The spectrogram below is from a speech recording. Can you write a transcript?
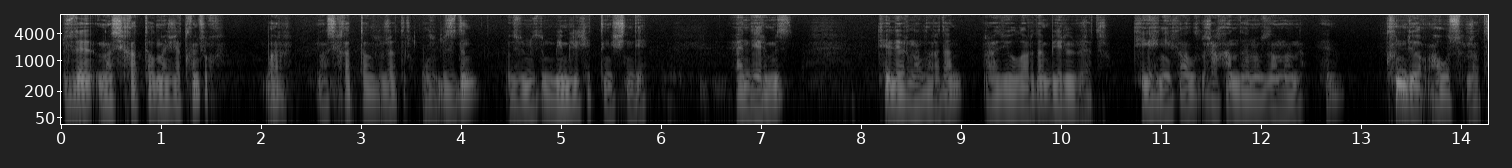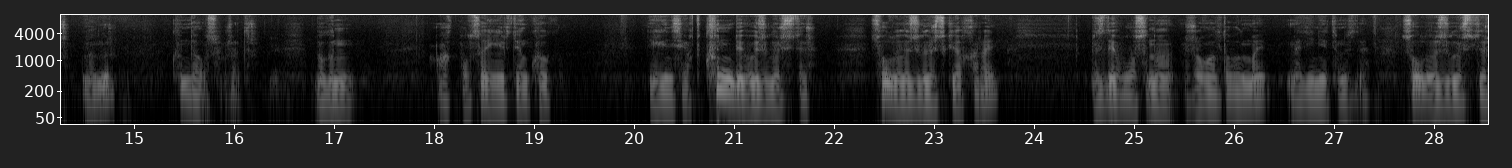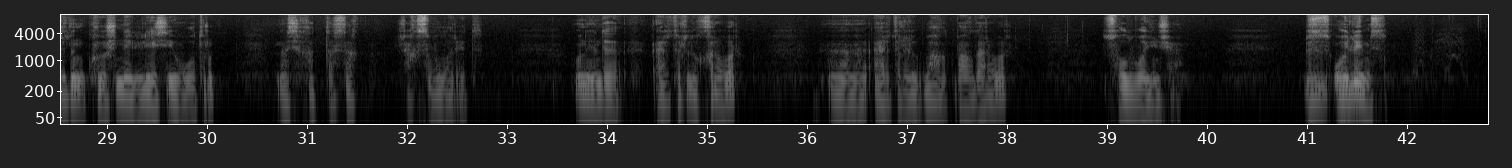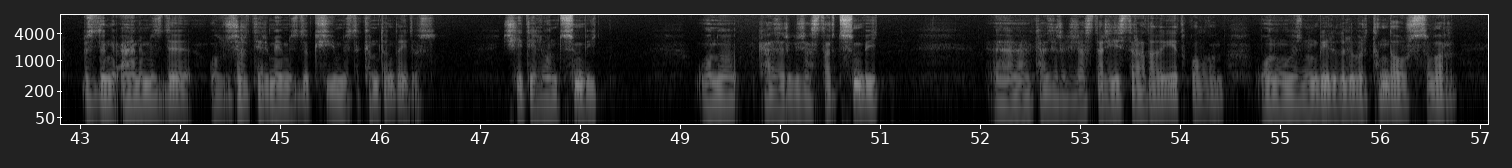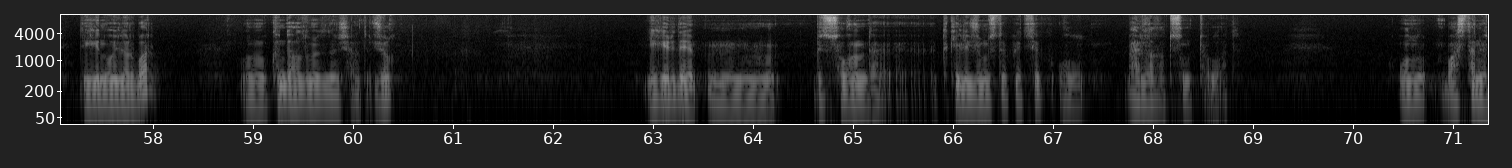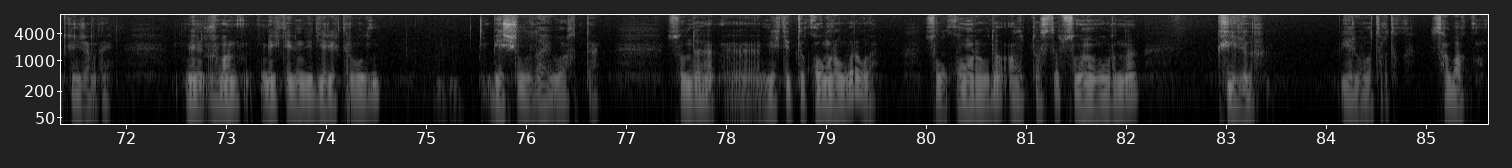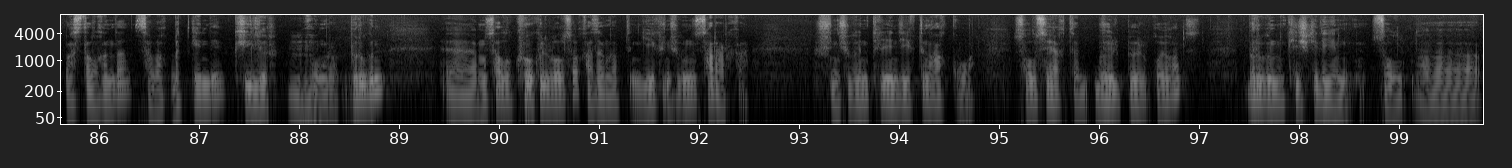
бізде насихатталмай жатқан жоқ. Бар насихатталып жатыр. Ол біздің өзіміздің мемлекеттің ішінде әндеріміз телеарналардан радиолардан беріліп жатыр. Техникалық жаһандану заманы иә? күнде ауысып жатыр. Өмір күнде ауысып жатыр. Бүгін ақ болса ертең көк деген сияқты. Күнде өзгерістер. Сол өзгеріске қарай бізде осыны жоғалтып алмай мәдениетімізді сол өзгерістердің көшіне ілесе отырып насихаттасақ жақсы болар еді. Оны енді әртүрлі қыры бар ә, әртүрлі бағыт бағдары бар сол бойынша. Біз ойлаймыз біздің әнімізді ол жыр термемізді күйімізді кім тыңдайды осы? Шетел оны түсінбейді оны қазіргі жастар түсінбейді. Ә, қазіргі жастар эстрадаға кетіп қалған оның өзінің белгілі бір тыңдаушысы бар. Деген ойлар бар. Оны күнде алдымыздан шығады. Жоқ. Егер де м, біз соған да тікелей жұмыс істеп кетсек ол барлығы түсінікті болады. Ол бастан өткен жағдай. Мен жұбан мектебінде директор болдым. Бес жылдай уақытта. Сонда ә, мектепте қоңырау бар ғой. Сол қоңырауды алып тастап соның орнына күйлер беріп отырдық. Сабақ басталғанда сабақ біткенде күйлер қоңырау. Бір күн ә, мысалы көкіл болса қазанғаптың екінші күні сарыарқа үшінші күні тілендиевтің аққуы. Сол сияқты бөліп бөліп қойғанбыз. Бір күн кешке дейін сол ә,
